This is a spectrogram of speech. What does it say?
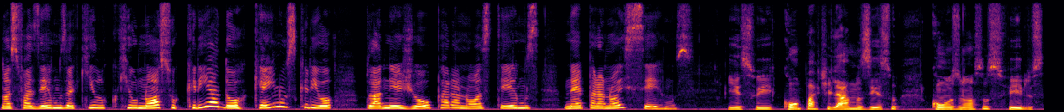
nós fazermos aquilo que o nosso Criador, quem nos criou, planejou para nós termos, né, para nós sermos isso e compartilharmos isso com os nossos filhos.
